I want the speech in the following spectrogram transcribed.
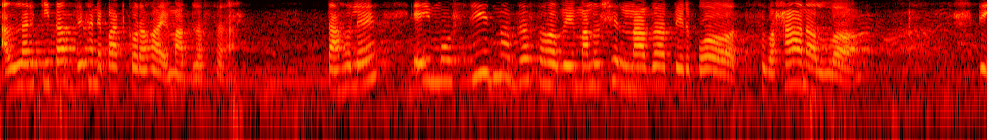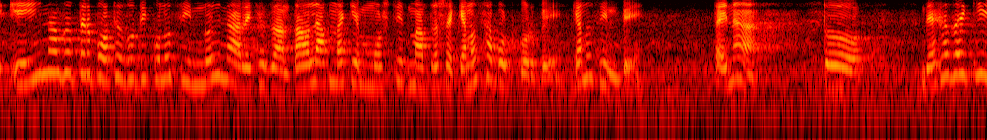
আল্লাহর কিতাব যেখানে পাঠ করা হয়, মাদ্রাসা। তাহলে এই মসজিদ, মাদ্রাসা হবে মানুষের নাজাতের পথ সুবাহান আল্লাহ এই নাজাতের পথে যদি কোনো চিহ্নই না রেখে যান, তাহলে আপনাকে মসজিদ, মাদ্রাসা কেন সাপোর্ট করবে? কেন চিনবে? তাই না? তো দেখা যায় কি,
